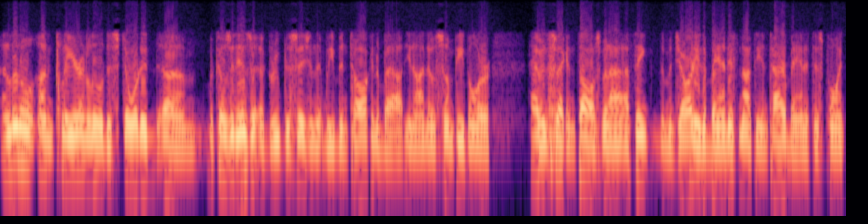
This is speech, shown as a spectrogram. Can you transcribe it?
a little unclear and a little distorted um, because it is a, a group decision that we've been talking about. You know, I know some people are having second thoughts, but I, I think the majority of the band, if not the entire band at this point,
